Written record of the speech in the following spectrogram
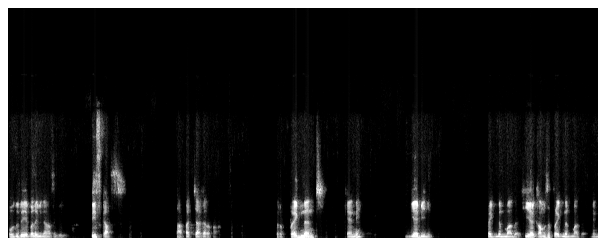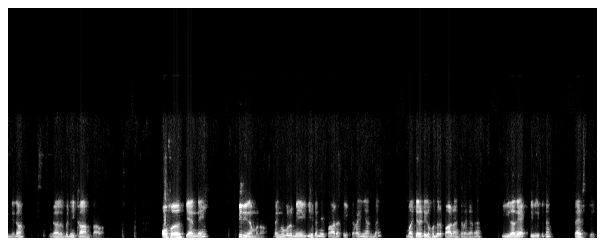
පොදු දේපල විනාශ කිරීම. discuss සාකච්ඡා කරනවා. ඒතර pregnant කියන්නේ ගැබිනි. pregnant mother. Here comes a pregnant mother. මෙන්න එනවා ගර්භණී කාන්තාවක්. offer කියන්නේ පිරිනමනවා. දැන් ඔයගොල්ලෝ මේ විදිහට මේ පාඩම් ටික කරන් යන්න වචන ටික හොඳට පාඩම් කරගෙන ඊළඟ ඇක්ටිවිටි එකට ලෑස්ති වෙන්න.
